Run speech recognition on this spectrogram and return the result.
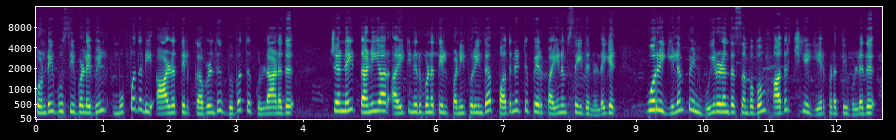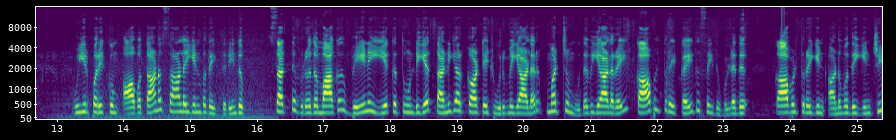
கொண்டைபூசி வளைவில் முப்பது அடி ஆழத்தில் கவிழ்ந்து விபத்துக்குள்ளானது. சென்னை தனியார் ஐடி நிறுவனத்தில் பணிபுரிந்த பதினெட்டு பேர் பயணம் செய்த நிலையில் ஒரு இளம்பெண் உயிரிழந்த சம்பவம் அதிர்ச்சியை ஏற்படுத்தியுள்ளது. உயிர் பறிக்கும் ஆபத்தான சாலை என்பதை தெரிந்தும் சட்டவிரோதமாக வேனை இயக்க தூண்டிய தனியார் காட்டேஜ் உரிமையாளர் மற்றும் உதவியாளரை காவல்துறை கைது செய்துள்ளது காவல்துறையின் அனுமதியின்றி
